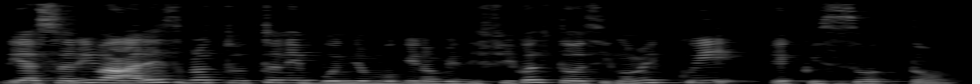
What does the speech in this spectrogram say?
riesco ad arrivare soprattutto nei punti un pochino più difficoltosi come qui e qui sotto.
